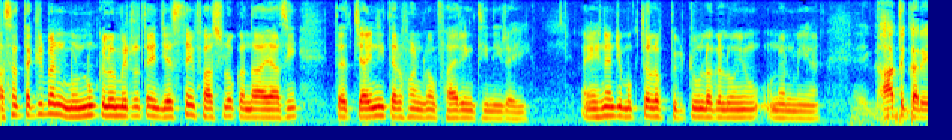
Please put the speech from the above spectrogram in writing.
असां तक़रीबनि मुनू किलोमीटर ताईं जेसि ताईं फ़ासिलो कंदा हुआसीं त चाइनी तर्फ़नि खां फायरिंग थींदी रही ऐं हिननि जी मुख़्तलिफ़ पिकटूं लॻल हुयूं उन्हनि में घात करे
